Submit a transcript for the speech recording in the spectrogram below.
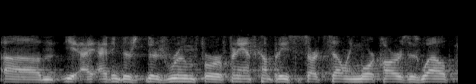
I think there's there's room for finance companies to start selling more cars as well.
